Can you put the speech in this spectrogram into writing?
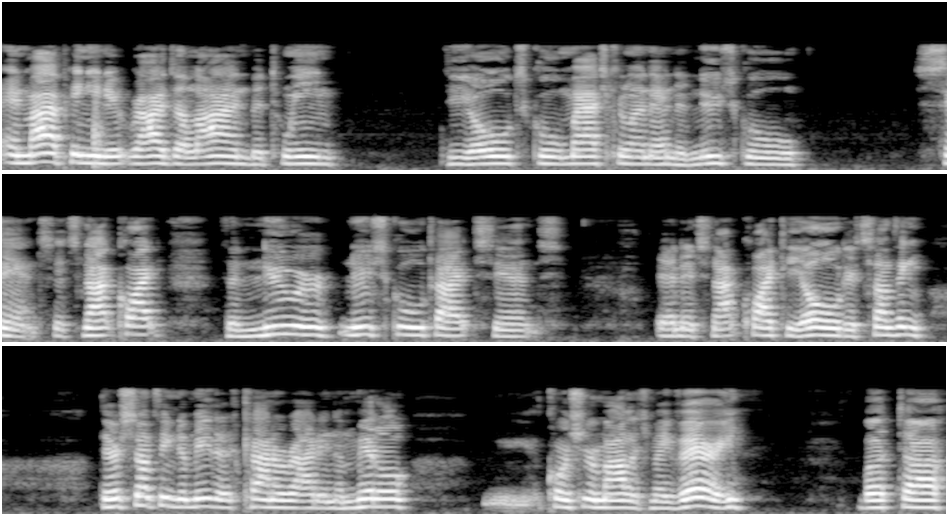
in my opinion, it rides a line between the old school masculine and the new school sense. It's not quite the newer new school type sense, and it's not quite the old. It's something. There's something to me that's kind of right in the middle. Of course, your mileage may vary, but uh,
